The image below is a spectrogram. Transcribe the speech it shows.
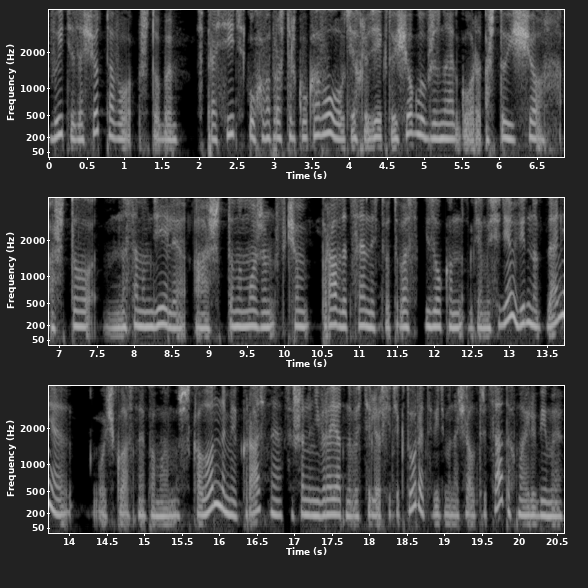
выйти за счет того, чтобы спросить, ух, вопрос только у кого? У тех людей, кто еще глубже знает город. А что еще? А что на самом деле? А что мы можем, в чем правда ценность? Вот у вас из окон, где мы сидим, видно здание очень классная, по-моему, с колоннами, красная, совершенно невероятного стиля архитектуры. Это, видимо, начало 30-х, мои любимые.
